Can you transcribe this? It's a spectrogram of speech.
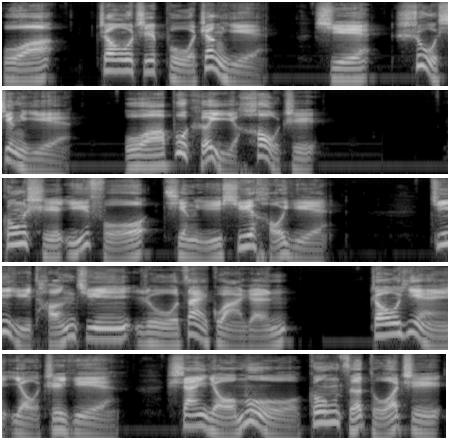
我周之补正也，薛庶姓也，我不可以后之。”公使于府，请于薛侯曰：“君与滕君汝在寡人。”周晏有之曰：“山有木，公则夺之；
